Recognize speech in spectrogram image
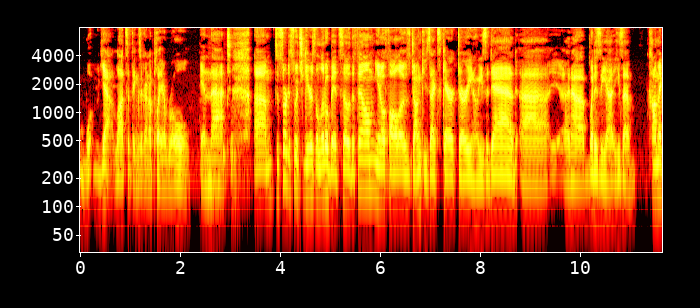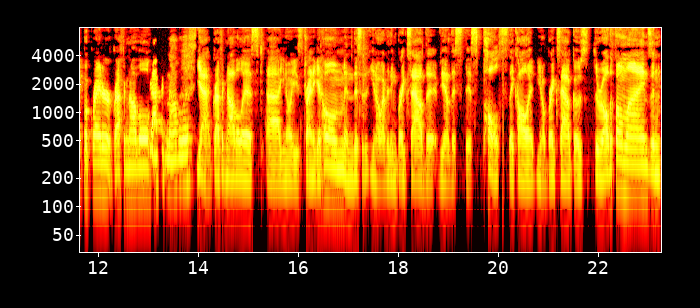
wh- yeah, lots of things are going to play a role in that. Um, to sort of switch gears a little bit, so the film, you know, follows John Cusack's character. You know, he's a dad, uh, and uh, what is he? Uh, he's a comic book writer or graphic novel. Graphic novelist. Yeah graphic novelist. Uh, you know he's trying to get home and this is you know everything breaks out. The you know this this pulse they call it you know breaks out goes through all the phone lines and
